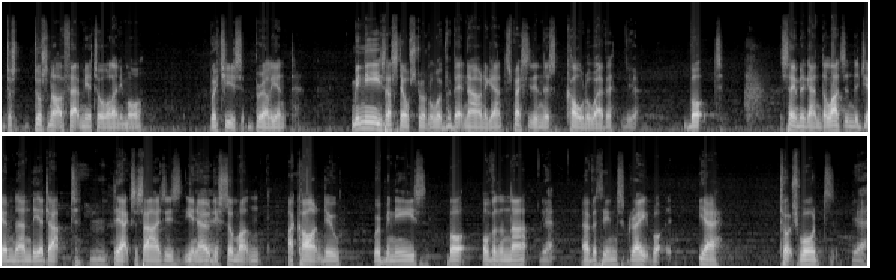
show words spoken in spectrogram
just does not affect me at all anymore, which is brilliant. My knees I still struggle with a bit now and again, especially in this colder weather. yeah, But same again, the lads in the gym then they adapt the exercises. You know, Hmm. Yeah. there's something I can't do with my knees, but other than that, yeah. Everything's great. But yeah, touch wood. Yeah.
